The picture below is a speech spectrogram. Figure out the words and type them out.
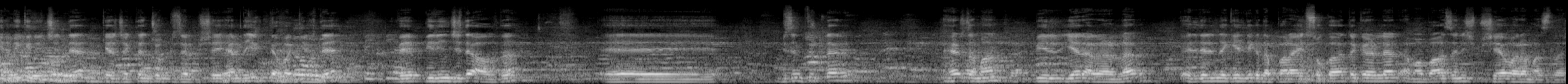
20 gün içinde gerçekten çok güzel bir şey. Hem de ilk defa girdi ve birinci de aldı. Ee, bizim Türkler her zaman bir yer ararlar. Ellerinde geldiği kadar parayı sokağa dökerler ama bazen hiçbir şeye varamazlar.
